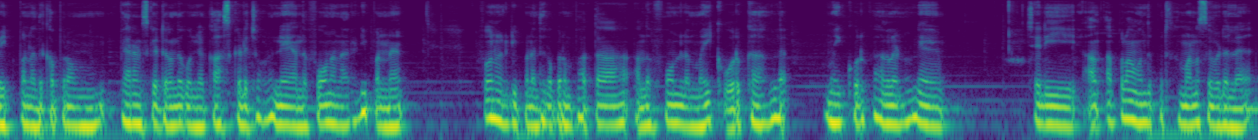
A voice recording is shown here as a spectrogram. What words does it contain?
வெயிட் பண்ணதுக்கப்புறம் பேரண்ட்ஸ் கிட்டேருந்து கொஞ்சம் காசு கிடச்ச உடனே அந்த ஃபோனை நான் ரெடி பண்ணேன். ஃபோனை ரெடி பண்ணதுக்கப்புறம் பார்த்தா அந்த ஃபோனில் மைக் ஒர்க் ஆகலை. மைக் ஒர்க் ஆகலைன்னு சரி அ- அப்போலாம் வந்து பெருசாக மனசு விடலை.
